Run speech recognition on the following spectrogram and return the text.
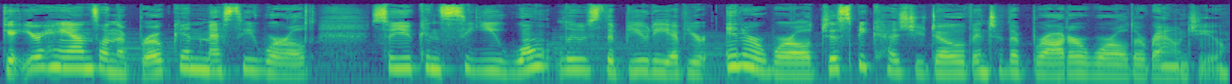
Get your hands on the broken, messy world so you can see you won't lose the beauty of your inner world just because you dove into the broader world around you.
